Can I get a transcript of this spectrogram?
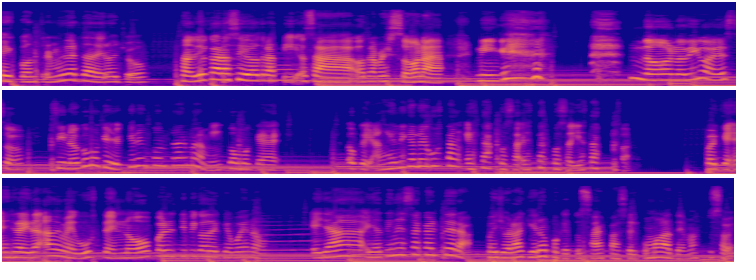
Encontré mi verdadero yo. No digo que ahora soy otra tía, o sea, otra persona, ni que... no, no digo eso sino como que yo quiero encontrarme a mí, como que, ok, a Angélica le gustan estas cosas, estas cosas y estas cosas. Porque en realidad a mí me guste, no por el típico de que, bueno, ella, ella tiene esa cartera, pues yo la quiero porque tú sabes, para ser como las demás, tú sabes.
